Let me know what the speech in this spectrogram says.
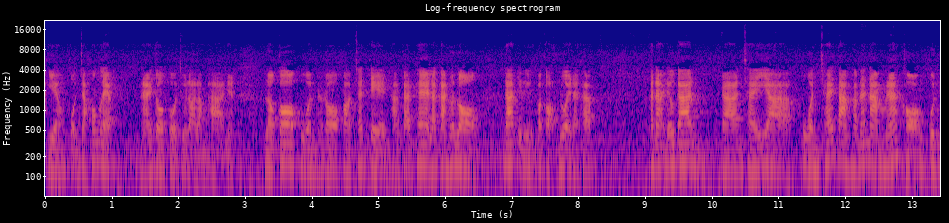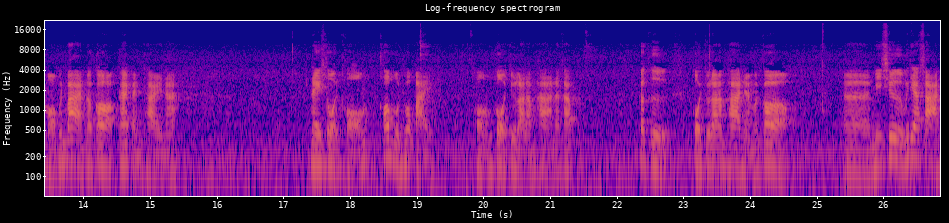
เพียงผลจากห้องแลบนะตัวโกรดจุฬาลัมพาเนี่ยเราก็ควรรอความชัดเจนทางการแพทย์และการทดลองด้านอื่น ๆ ประกอบด้วยนะครับ ขณะเดียวกัน การใช้ยาควรใช้ตามคำแนะนำนะของคุณหมอพื้นบ้านแล้วก็แพทย์แผนไทยนะ ในส่วนของข้อมูลทั่วไปของโกดจุฬาลัมพานะครับ ก็คือโกดจุฬาลัมพาเนี่ยมันก็มีชื่อวิทยาศาสตร์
